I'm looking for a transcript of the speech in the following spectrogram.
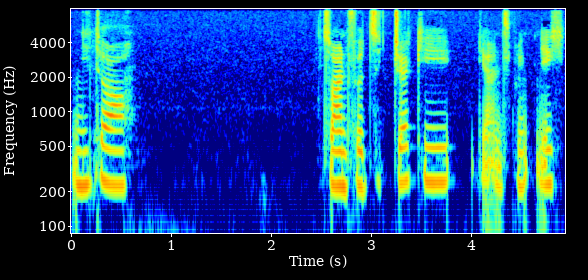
Nita, 42 Jackie, die 1 blinkt nicht,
